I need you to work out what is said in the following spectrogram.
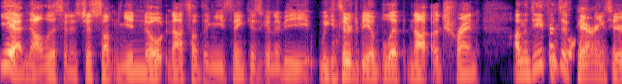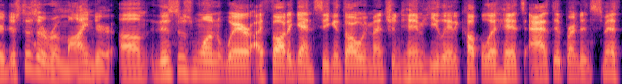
Yeah, no, listen, it's just something you note, not something you think is going to be, we consider to be a blip, not a trend. On the defensive pairings here, just as a reminder, um, this is one where I thought again, Siegenthaler, we mentioned him. He laid a couple of hits, as did Brendan Smith.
